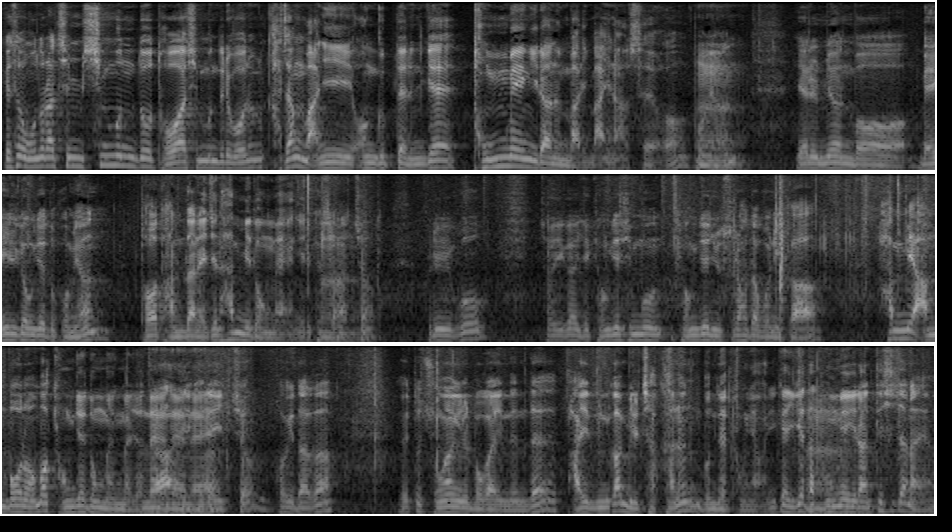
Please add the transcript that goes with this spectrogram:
그래서 오늘 아침 신문도 도화 신문들이 보면 가장 많이 언급되는 게 동맹이라는 말이 많이 나왔어요. 보면 음. 예를 들면 뭐 매일경제도 보면 더 단단해진 한미 동맹 이렇게 써놨죠. 음. 그리고 저희가 이제 경제신문 경제 뉴스를 하다 보니까 한미 안보 넘어 경제 동맹 맺었다 네네네. 이렇게 돼 있죠. 거기다가 여기 또 중앙일보가 있는데 바이든과 밀착하는 문 대통령. 그러니까 이게 다 음. 동맹이란 뜻이잖아요.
